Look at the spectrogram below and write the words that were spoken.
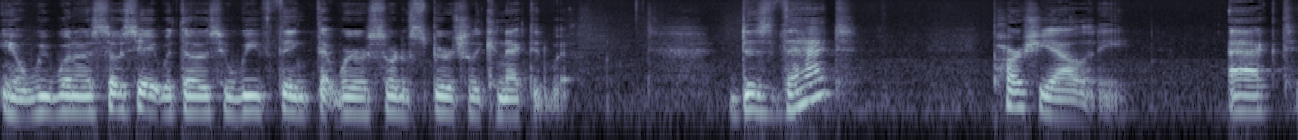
you know, we want to associate with those who we think that we're sort of spiritually connected with. Does that partiality act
